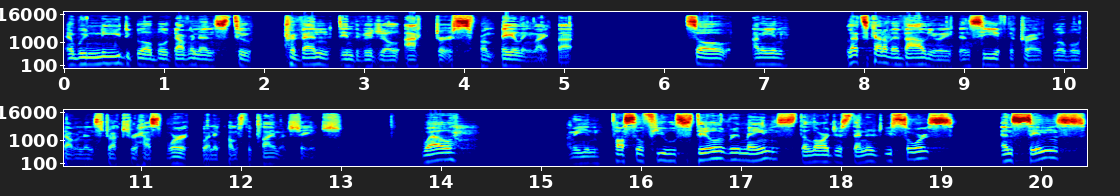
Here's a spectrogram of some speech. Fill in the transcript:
And we need global governance to prevent individual actors from bailing like that. So, I mean, let's kind of evaluate and see if the current global governance structure has worked when it comes to climate change. Well, I mean, fossil fuel still remains the largest energy source. And since,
